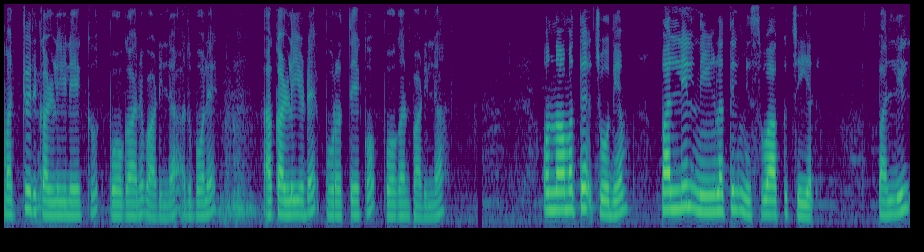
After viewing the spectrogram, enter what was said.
മറ്റൊരു കള്ളിയിലേക്ക് പോകാൻ പാടില്ല. അതുപോലെ ആ കള്ളിയുടെ പുറത്തേക്കോ പോകാൻ പാടില്ല. ഒന്നാമത്തെ ചോദ്യം പല്ലിൽ നീളത്തിൽ മിസ്വാക്ക് ചെയ്യൽ. പല്ലിൽ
